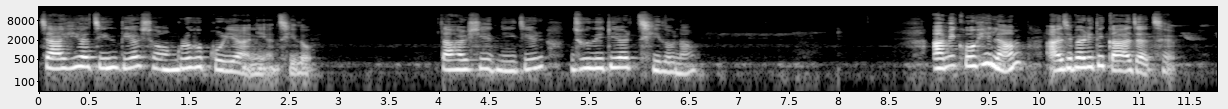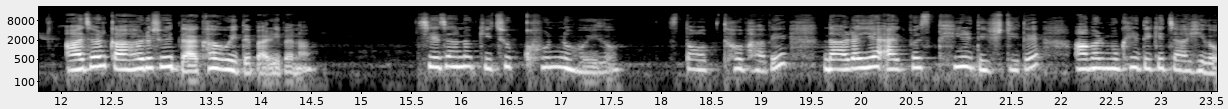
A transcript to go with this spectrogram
চাহিয়া চিন্তিয়া সংগ্রহ করিয়া আনিয়াছিল। তাহার সে নিজের ঝুলিটি আর ছিল না। আমি কহিলাম, আজ বাড়িতে কাজ আছে। আজ আর কাহারও সহিত দেখা হইতে পারিবে না। সে যেন কিছু ক্ষুণ্ণ হইল। স্তব্ধভাবে দাঁড়াইয়া একবার স্থির দৃষ্টিতে আমার মুখের দিকে চাহিল।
